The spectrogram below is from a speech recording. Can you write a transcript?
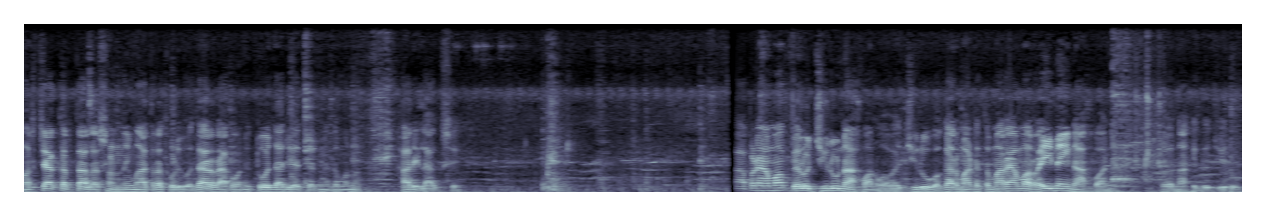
મરચાં કરતાં લસણની માત્રા થોડી વધારે રાખવાની તો જ આ ચટણી તમને સારી લાગશે. આપણે આમાં પેલું જીરું નાખવાનું હવે. જીરું વઘાર માટે તમારે આમાં રહી નહીં નાખવાની. હવે નાખી દો જીરું.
